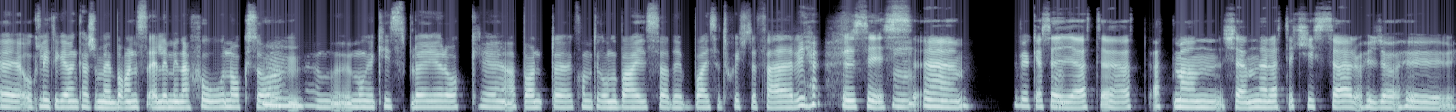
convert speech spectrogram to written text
Eh, och lite grann kanske med barnets elimination också. Mm. Hur många kissblöjor och eh, att barnet eh, kommer igång och bajsar, det bajset skiftar färg. Precis. Mm. Eh, jag brukar säga att, eh, att, att man känner att det kissar och hur gör, hur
